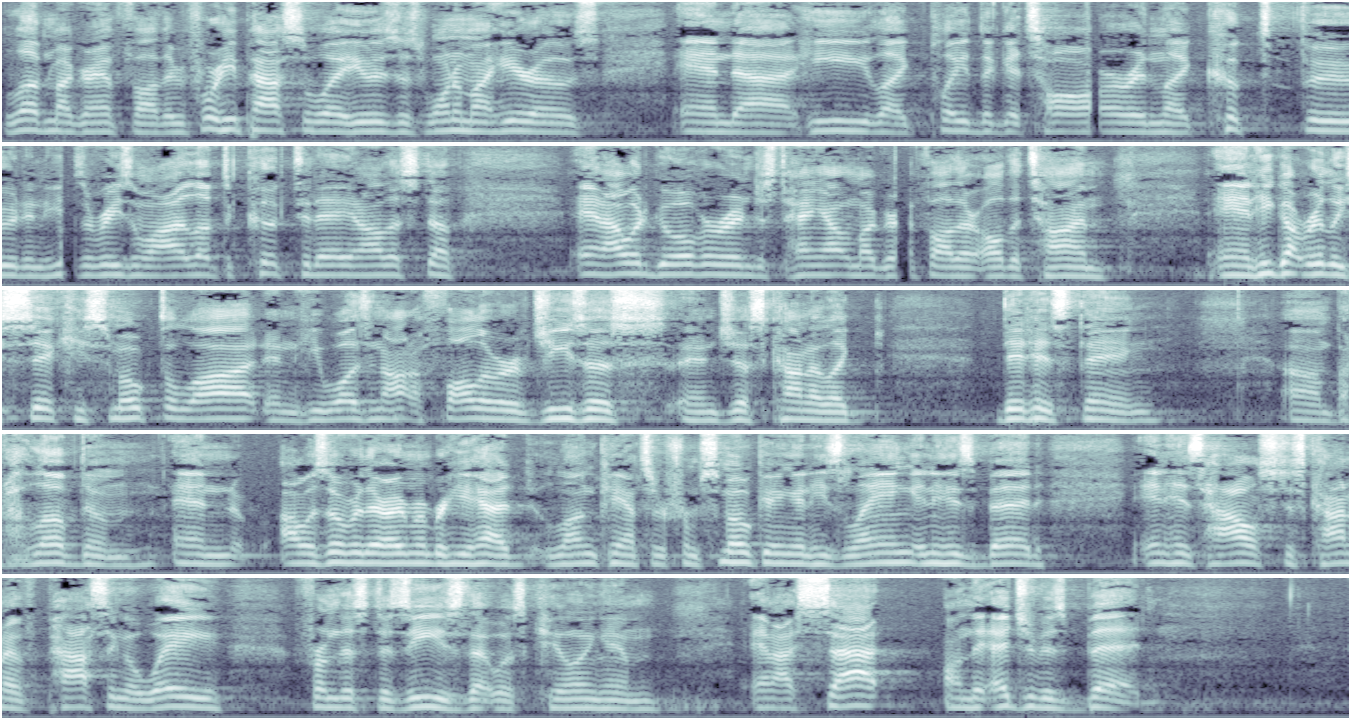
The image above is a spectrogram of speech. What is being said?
loved my grandfather. Before he passed away, he was just one of my heroes. And uh, he like played the guitar and like cooked food, and he's the reason why I love to cook today and all this stuff. And I would go over and just hang out with my grandfather all the time. And he got really sick. He smoked a lot, and he was not a follower of Jesus, and just kind of like did his thing. Um, but I loved him. And I was over there. I remember he had lung cancer from smoking, and he's laying in his bed in his house, just kind of passing away from this disease that was killing him. And I sat on the edge of his bed,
